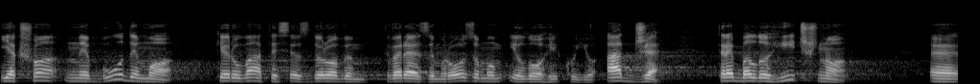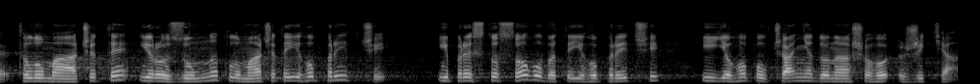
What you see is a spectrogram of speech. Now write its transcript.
якщо не будемо керуватися здоровим тверезим розумом і логікою. Адже треба логічно е, тлумачити і розумно тлумачити Його притчі, і пристосовувати Його притчі і Його повчання до нашого життя.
